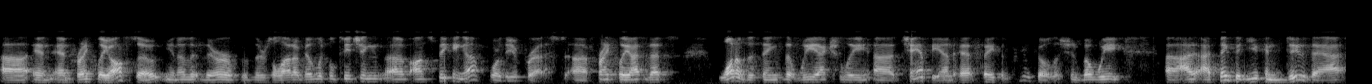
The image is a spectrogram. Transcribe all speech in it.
Uh, and, and frankly, also, you know, there are, there's a lot of biblical teaching uh, on speaking up for the oppressed. Uh, frankly, I, that's one of the things that we actually uh, champion at Faith and Freedom Coalition. But we, uh, I, I think that you can do that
